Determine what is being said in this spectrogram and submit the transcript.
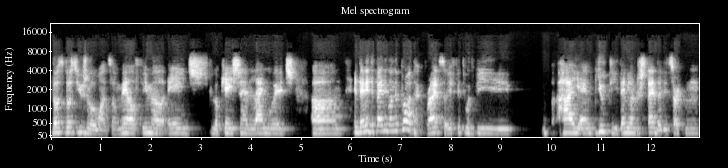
those those usual ones. So male, female, age, location, language, um, and then it depending on the product, right? So if it would be high end beauty, then you understand that it's certain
